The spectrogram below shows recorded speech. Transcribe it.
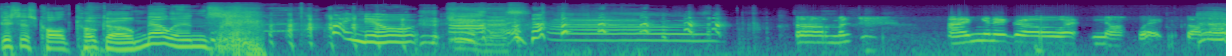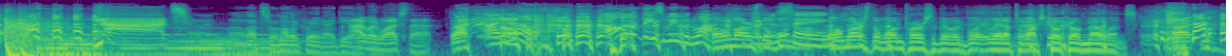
This is called Coco Melons. I knew. Jesus. Um, I'm gonna go Netflix on that. Not. well, that's another great idea. I would watch that. I know. All of these we would watch. Omar's We're the just one, saying. Omar's the one person that would wait, wait up to watch Coco Melons. All right, Mi-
